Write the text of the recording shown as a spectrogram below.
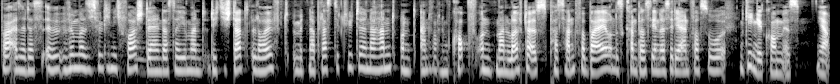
Boah, also das äh, will man sich wirklich nicht vorstellen, dass da jemand durch die Stadt läuft mit einer Plastiktüte in der Hand und einfach einem Kopf und man läuft da als Passant vorbei und es kann passieren, dass er dir einfach so entgegengekommen ist. Ja.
